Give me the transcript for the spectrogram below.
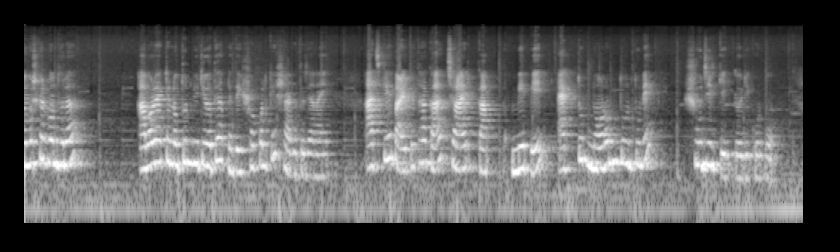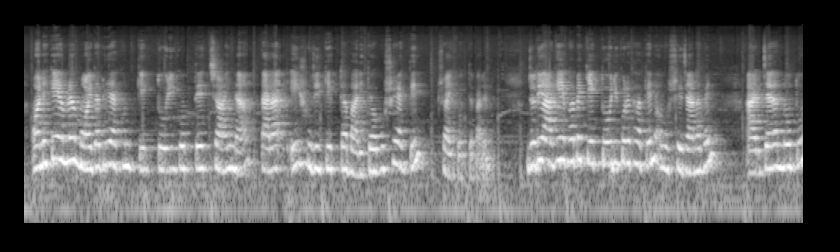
নমস্কার বন্ধুরা। আবারও একটা নতুন ভিডিওতে আপনাদের সকলকে স্বাগত জানাই। আজকে বাড়িতে থাকা চায়ের কাপ মেপে একদম নরম তুলতুলে সুজির কেক তৈরি করব। অনেকেই আমরা ময়দা দিয়ে এখন কেক তৈরি করতে চাই না, তারা এই সুজির কেকটা বাড়িতে অবশ্যই একদিন ট্রাই করতে পারেন। যদি আগে এভাবে কেক তৈরি করে থাকেন, অবশ্যই জানাবেন। আর যারা নতুন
